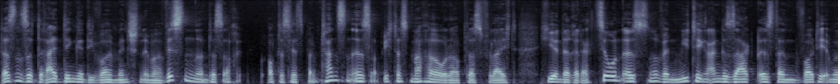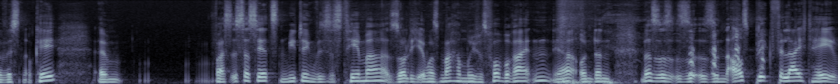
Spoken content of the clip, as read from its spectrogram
Das sind so drei Dinge, die wollen Menschen immer wissen. Und das auch, ob das jetzt beim Tanzen ist, ob ich das mache oder ob das vielleicht hier in der Redaktion ist. Ne? Wenn ein Meeting angesagt ist, dann wollt ihr immer wissen, okay, ähm, was ist das jetzt? Ein Meeting, wie ist das Thema? Soll ich irgendwas machen? Muss ich was vorbereiten? Ja, und dann ne, so, so, so ein Ausblick vielleicht, hey,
